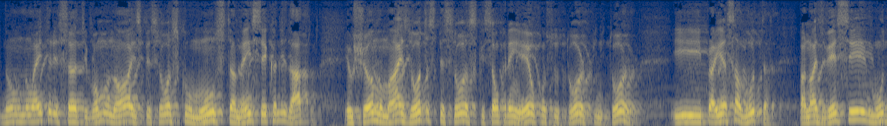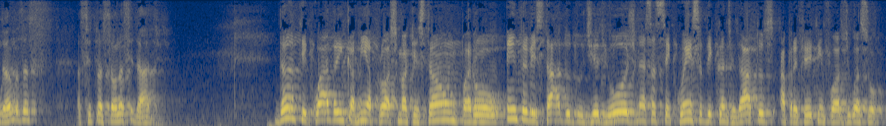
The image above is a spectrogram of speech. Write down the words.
não, não é interessante. Vamos nós, pessoas comuns, também ser candidato. Eu chamo mais outras pessoas que são, creem eu, construtor, pintor, e para ir essa luta, para nós ver se mudamos as, a situação da cidade. Dante Quadra encaminha a próxima questão para o entrevistado do dia de hoje, nessa sequência de candidatos a prefeito em Foz do Iguaçu.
